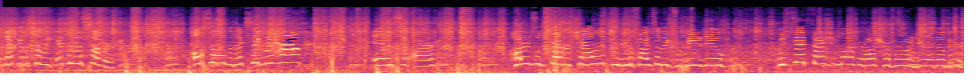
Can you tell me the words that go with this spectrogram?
and that goes till the end of the summer. Also, the next thing we have is our 100 subscriber challenge. We need to find something for me to do. We said fashion walk. We're not sure if we're going to do that though because,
